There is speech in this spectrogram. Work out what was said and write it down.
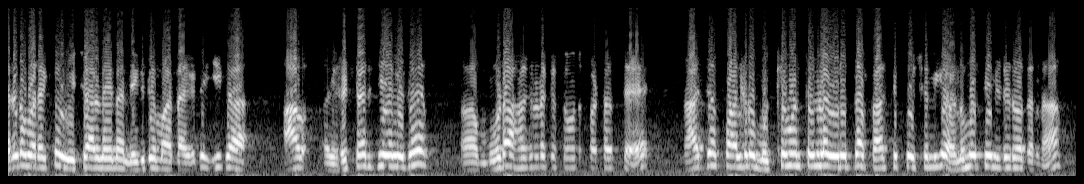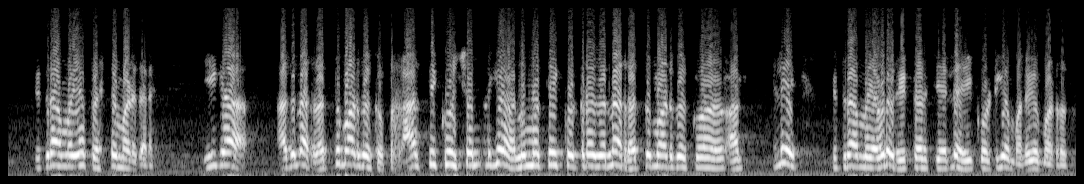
ಎರಡುವರೆಗೆ ವಿಚಾರಣೆಯನ್ನ ನಿಗದಿ ಮಾಡಲಾಗಿದೆ. ಈಗ ಆ ರಿಟ್ ಏನಿದೆ ಮೂಡ ಹಗರಣಕ್ಕೆ ಸಂಬಂಧಪಟ್ಟಂತೆ ರಾಜ್ಯಪಾಲರು ಮುಖ್ಯಮಂತ್ರಿಗಳ ವಿರುದ್ಧ ಪ್ರಾಸಿಕ್ಯೂಷನ್ಗೆ ಅನುಮತಿ ನೀಡಿರೋದನ್ನ ಸಿದ್ದರಾಮಯ್ಯ ಪ್ರಶ್ನೆ ಮಾಡಿದ್ದಾರೆ. ಈಗ ಅದನ್ನ ರದ್ದು ಮಾಡಬೇಕು. ಪ್ರಾಸಿಕ್ಯೂಷನ್ಗೆ ಅನುಮತಿ ಕೊಟ್ಟಿರೋದನ್ನ ರದ್ದು ಮಾಡಬೇಕು ಅಂತ ಹೇಳಿ ಸಿದ್ದರಾಮಯ್ಯ ಅವರು ರಿಟ್ ಅರ್ಜಿಯಲ್ಲಿ ಹೈಕೋರ್ಟ್ಗೆ ಮನವಿ ಮಾಡಿರೋದು.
